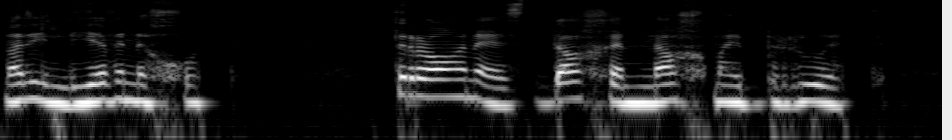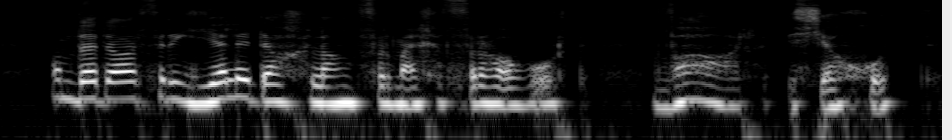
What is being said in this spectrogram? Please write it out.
na die lewende God. Trane is dag en nag my brood, omdat daar vir die hele dag lank vir my gevra word: Waar is jou God?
